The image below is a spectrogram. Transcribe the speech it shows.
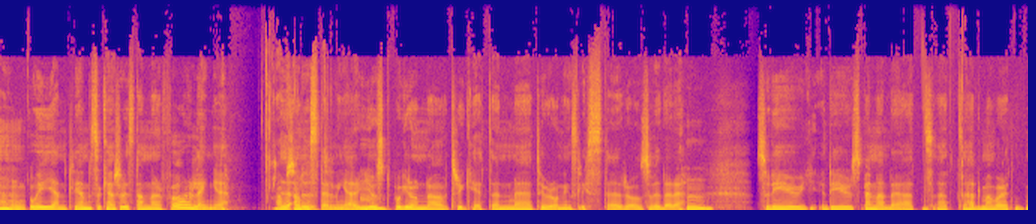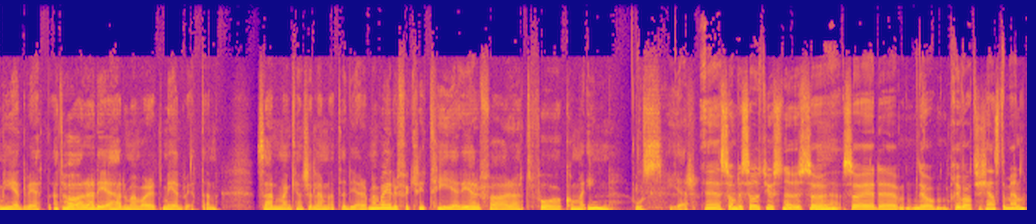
Mm. Och egentligen så kanske vi stannar för länge Absolut. i anställningar. Mm. Just på grund av tryggheten med turordningslistor och så vidare. Mm. Så det är ju, det är ju spännande att, att hade man varit medveten, att höra det hade man varit medveten så hade man kanske lämnat tidigare. Men vad är det för kriterier för att få komma in hos er? Eh, som det ser ut just nu så, mm. så är det då privata tjänstemän,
